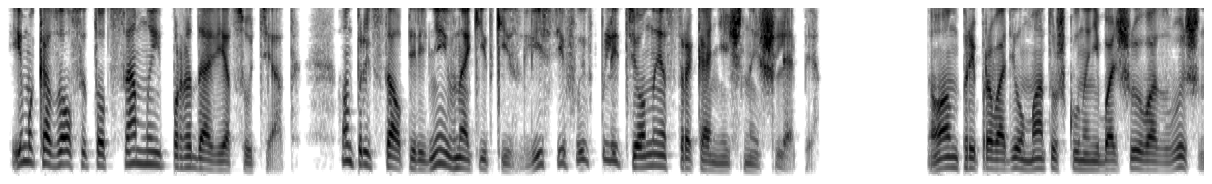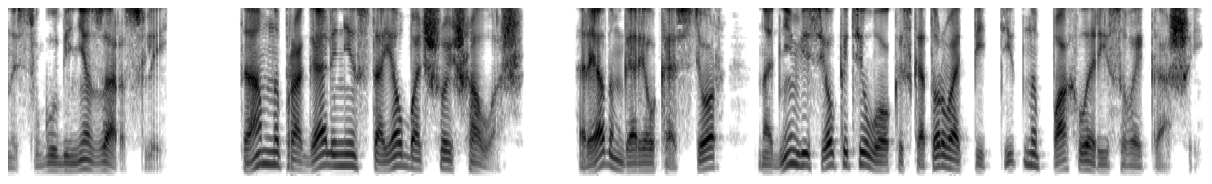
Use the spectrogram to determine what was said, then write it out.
Им оказался тот самый продавец утят. Он предстал перед ней в накидке из листьев и в плетеной остроконечной шляпе. Он припроводил матушку на небольшую возвышенность в глубине зарослей. Там на прогалине стоял большой шалаш. Рядом горел костер, над ним висел котелок, из которого аппетитно пахло рисовой кашей.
